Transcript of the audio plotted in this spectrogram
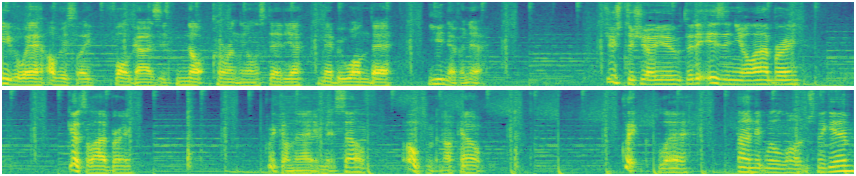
Either way, obviously, Fall Guys is not currently on the Stadia. Maybe one day, you never know. Just to show you that it is in your library, go to library, click on the item itself, Ultimate Knockout, click play, and it will launch the game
